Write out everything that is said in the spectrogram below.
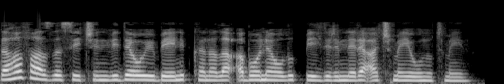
Daha fazlası için videoyu beğenip kanala abone olup bildirimleri açmayı unutmayın.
